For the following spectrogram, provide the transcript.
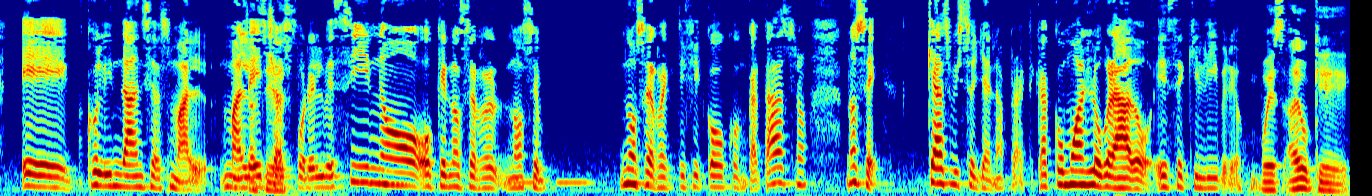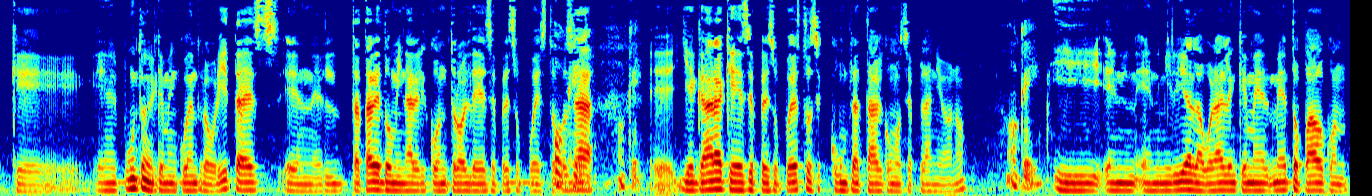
eh, colindancias mal, mal Así hechas es. por el vecino, o que no se, no se, no se rectificó con catastro. No sé. ¿Qué has visto ya en la práctica? ¿Cómo has logrado ese equilibrio? Pues algo que, que en el punto en el que me encuentro ahorita es en el tratar de dominar el control de ese presupuesto. o sea, eh, llegar a que ese presupuesto se cumpla tal como se planeó, ¿no? Okay. Y en, en mi vida laboral en que me, he topado con,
